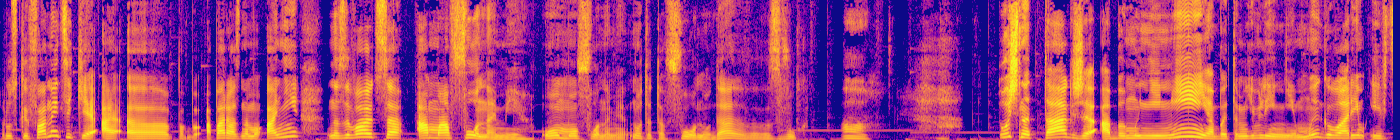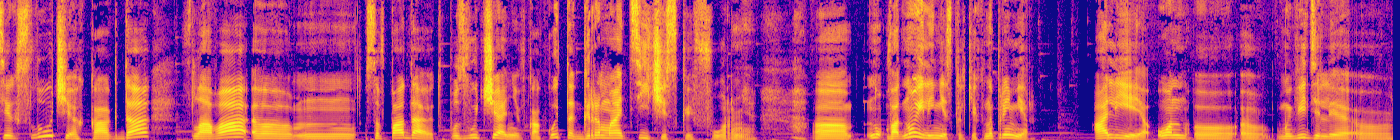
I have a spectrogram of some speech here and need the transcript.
русской фонетики, а, э, по- по-разному, они называются амофонами, омофонами. Ну, вот это фону, да, э, звук. а, Точно так же об амонимии, об этом явлении мы говорим и в тех случаях, когда слова э, совпадают по звучанию в какой-то грамматической форме. Э, ну, в одной или нескольких. Например, аллея. Он, э, э, мы видели... э,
